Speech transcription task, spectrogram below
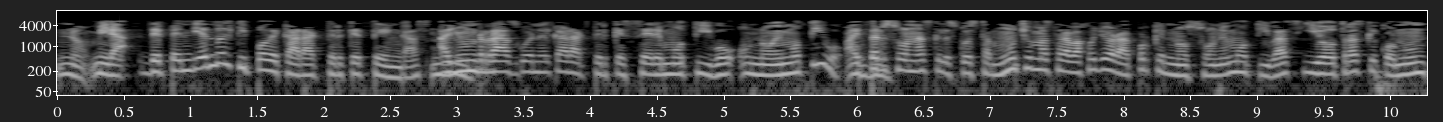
No, mira, dependiendo el tipo de carácter que tengas, hay un rasgo en el carácter que es ser emotivo o no emotivo. Hay personas que les cuesta mucho más trabajo llorar porque no son emotivas y otras que con un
